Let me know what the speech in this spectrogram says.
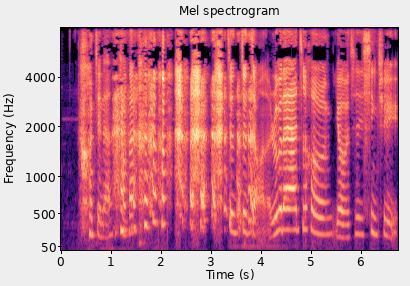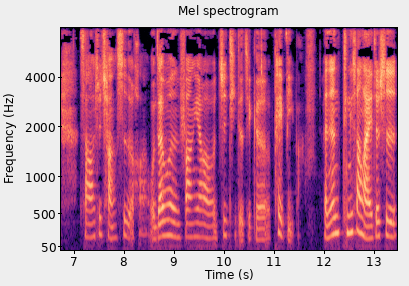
好简单，好吧？就就讲完了。如果大家之后有这兴趣想要去尝试的话，我再问方要具体的这个配比吧。反正听上来就是。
